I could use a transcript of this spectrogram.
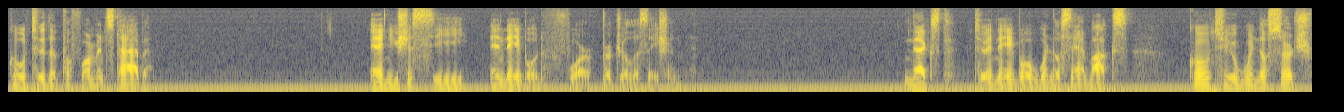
Go to the Performance tab and you should see enabled for virtualization. Next, to enable Windows Sandbox, go to Windows Search,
